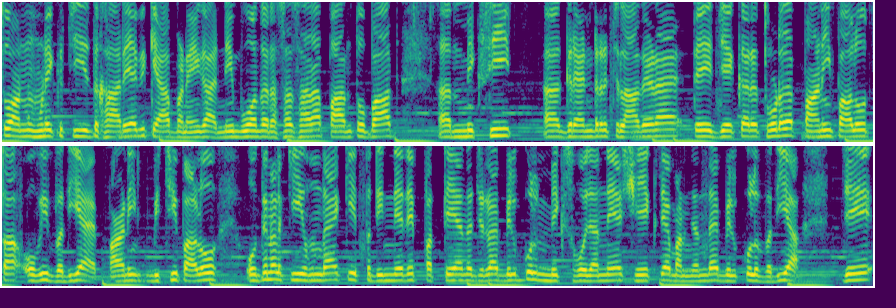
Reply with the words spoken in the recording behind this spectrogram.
ਤੁਹਾਨੂੰ ਹੁਣ ਇੱਕ ਚੀਜ਼ ਦਿਖਾ ਰਿਹਾ ਵੀ ਕਿਆ ਬਣੇਗਾ। ਨਿੰਬੂਆਂ ਦਾ ਰਸਾ ਸਾਰਾ ਪਾਣ ਤੋਂ ਬਾਅਦ ਮਿਕਸੀ ਗ੍ਰੈਂਡਰ ਚਲਾ ਦੇਣਾ ਹੈ ਤੇ ਜੇਕਰ ਥੋੜਾ ਜਿਹਾ ਪਾਣੀ ਪਾ ਲਓ ਤਾਂ ਉਹ ਵੀ ਵਧੀਆ ਹੈ। ਪਾਣੀ ਵਿੱਚ ਹੀ ਪਾ ਲਓ। ਉਹਦੇ ਨਾਲ ਕੀ ਹੁੰਦਾ ਹੈ ਕਿ ਪੁਦੀਨੇ ਦੇ ਪੱਤਿਆਂ ਦਾ ਜਿਹੜਾ ਬਿਲਕੁਲ ਮਿਕਸ ਹੋ ਜਾਂਦੇ ਆ, ਸ਼ੇਕ ਜਿਹਾ ਬਣ ਜਾਂਦਾ ਹੈ, ਬਿਲਕੁਲ ਵਧੀਆ। ਜੇ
